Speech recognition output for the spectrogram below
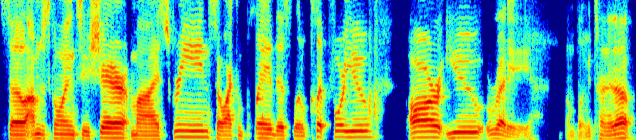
So I'm just going to share my screen so I can play this little clip for you. Are you ready? Um, let me turn it up.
